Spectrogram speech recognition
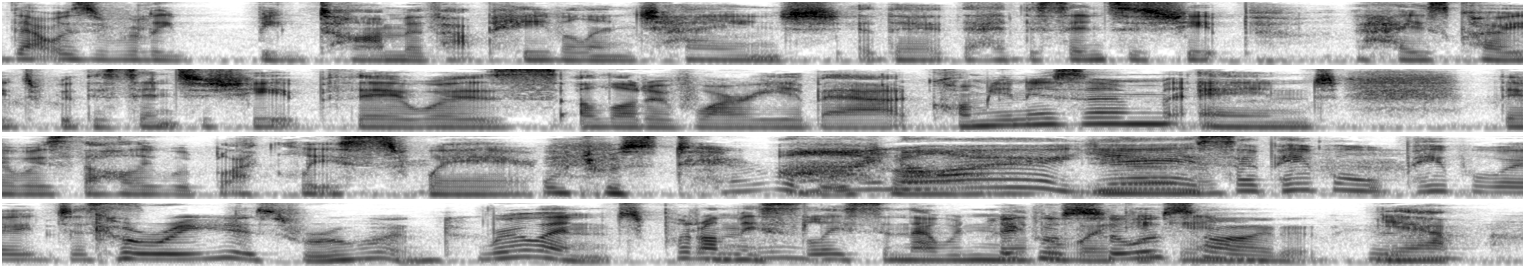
that was a really big time of upheaval and change. They, they had the censorship, Hays Code with the censorship. There was a lot of worry about communism, and there was the Hollywood blacklist where. Which was terrible. I time. know, yeah. So people people were just Careers ruined. ruined, put on this list, and they would never People work suicided, again. yeah. Yeah.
